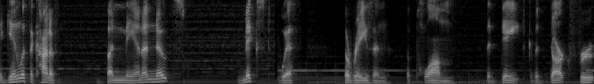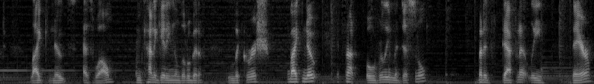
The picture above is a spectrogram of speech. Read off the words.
Again with the kind of banana notes mixed with the raisin, the plum, the date, the dark fruit like notes as well. I'm kind of getting a little bit of licorice like note. It's not overly medicinal, but it's definitely there.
